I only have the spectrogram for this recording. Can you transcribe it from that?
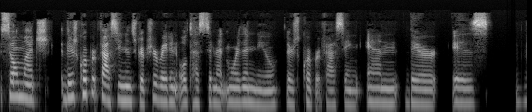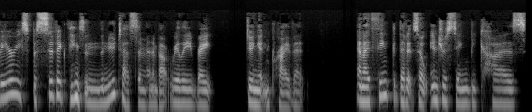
so much there's corporate fasting in scripture right in old testament more than new. There's corporate fasting and there is very specific things in the new testament about really right doing it in private. And i think that it's so interesting because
